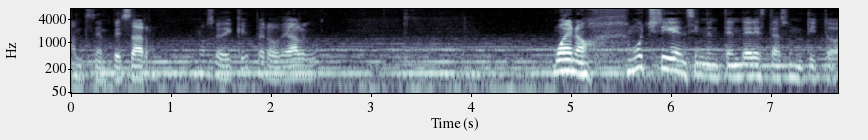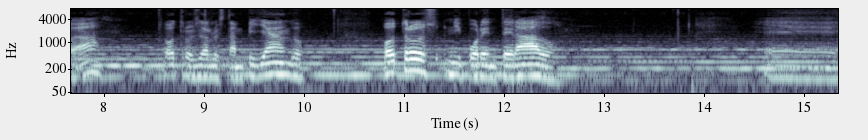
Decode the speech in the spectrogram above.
antes de empezar. No sé de qué, pero de algo. Bueno, muchos siguen sin entender este asuntito, ¿ah? Otros ya lo están pillando otros ni por enterado. Eh,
